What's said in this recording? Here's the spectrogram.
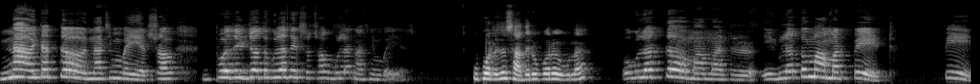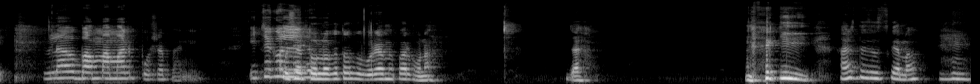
না ওইটা তো নাসিম ভাইয়ার। সব প্রজেক্ট যতগুলা দেখছ সবগুলা নাসিম ভাইয়ার। উপরে যে ছাদের উপরে ওগুলা? ওগুলা তো মামার এগুলা তো মামার পেট। পেট। এগুলা মামার পোষা প্রাণী। ইচ্ছে করলে তোর লগে তর্ক করে আমি পারব না। যা। কি? হাসতেছিস কেন?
